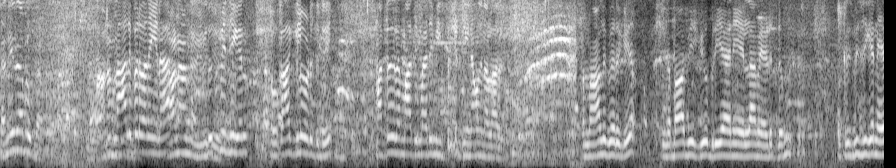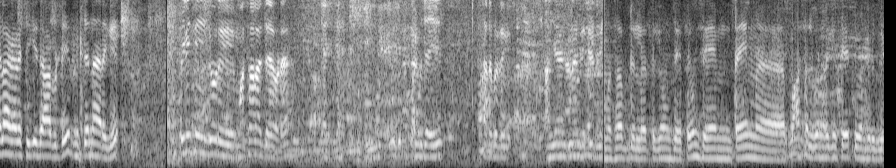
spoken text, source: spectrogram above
தனியாக சாப்பிடுறேன் நாலு பேர் வரீங்கன்னா கிறிஸ்பி சிக்கன் ஒரு கால் கிலோ எடுத்துட்டு மற்றதில் மாற்றி மாற்றி மிக்ஸ் பண்ணி எடுத்தீங்கன்னா கொஞ்சம் நல்லாயிருக்கும். நாலு பேருக்கு இந்த பாபிக்யூ பிரியாணி எல்லாமே எடுத்தும் கிறிஸ்பி சிக்கன் ஏலா கடைசிக்கு சாப்பிட்டு மிச்சம் தான் இருக்குது ஃபினிஷிங்க்கு ஒரு மசாலா சாயோட முடிஞ்சது சாப்பிட்றதுக்கு நம்ம சாப்பிட்டு எல்லாத்துக்கும் சேர்த்தும் சேம் டைம் பார்சல் பண்ணதுக்கும் சேர்த்து வந்திருக்கு.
